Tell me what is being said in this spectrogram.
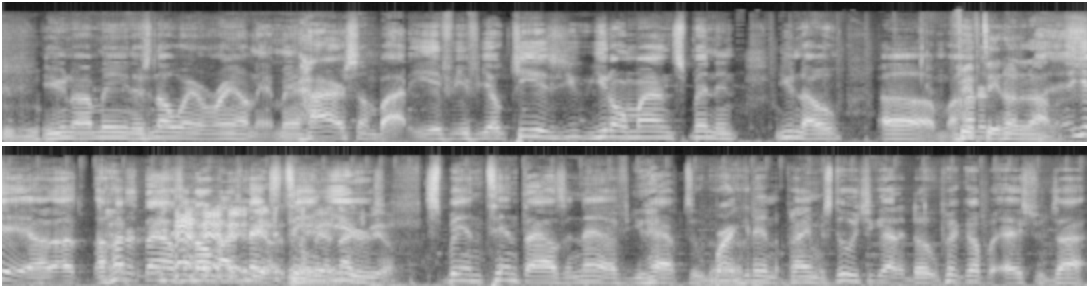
Mm-hmm. You know what I mean? There's no way around that, man. Hire somebody. If if your kids, you you don't mind spending, you know, um, $1,500. Yeah, a, a hundred thousand over the next It's gonna ten be nice years. bill. Spend ten thousand now if you have to. Break it into payments. Do what you got to do. Pick up an extra job.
